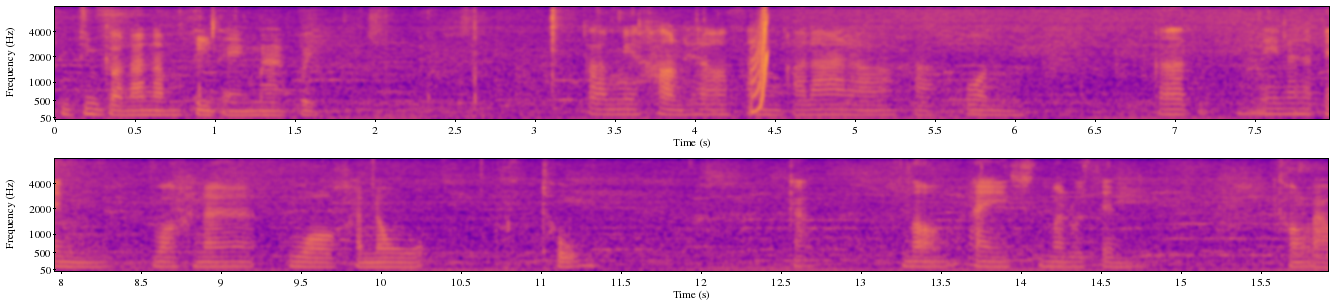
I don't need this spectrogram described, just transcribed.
จริงๆก่อนหน้านั้นติดแรงมากเว้ยตอนมีของที่เราสั่งก็ได้แล้ว ก็นี่น่าจะเป็นวอลคานาวอลคาโนทูกับน้องไอซ์มารุเซนของเรา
